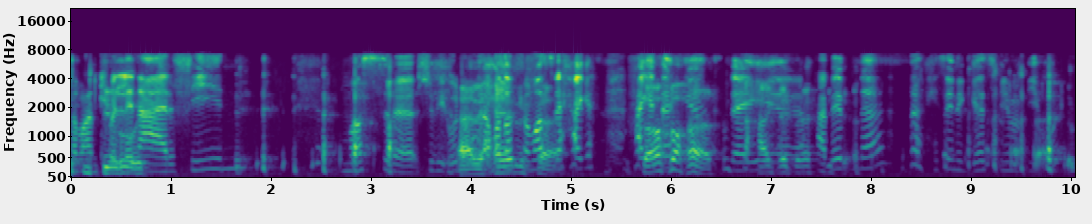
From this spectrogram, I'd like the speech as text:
طبعا كلنا عارفين. مصر شو بيقولوا رمضان في مصر حاجة حاجة طبعا زي حبيبنا حسين الجسمي ما بيقول.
